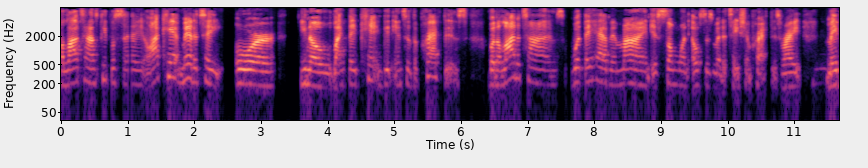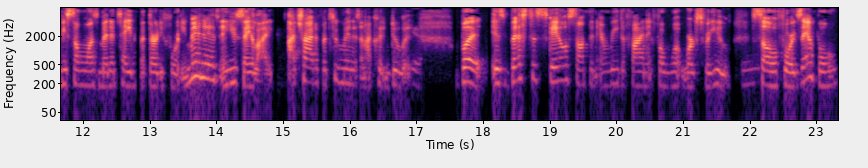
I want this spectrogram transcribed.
a lot of times people say, oh, I can't meditate, or, you know, like they can't get into the practice. But a lot of times, what they have in mind is someone else's meditation practice, right? Maybe someone's meditating for 30, 40 minutes, and you say, like, I tried it for two minutes and I couldn't do it. Yeah. But it's best to scale something and redefine it for what works for you. Mm-hmm. So, for example,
